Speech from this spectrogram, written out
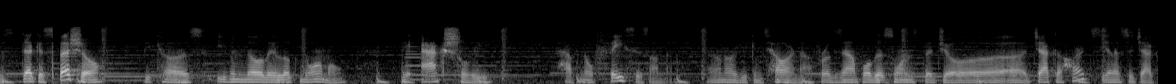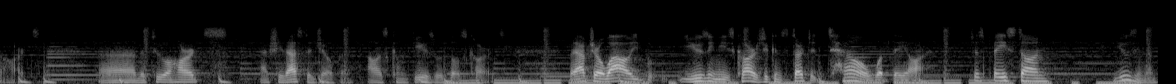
This deck is special because even though they look normal, they actually have no faces on them. I don't know if you can tell or not. For example, this one's the jo uh, Jack of Hearts. Yeah, that's the Jack of Hearts. Uh, the Two of Hearts, actually that's the Joker. I was confused with those cards. But after a while, using these cards, you can start to tell what they are just based on using them,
